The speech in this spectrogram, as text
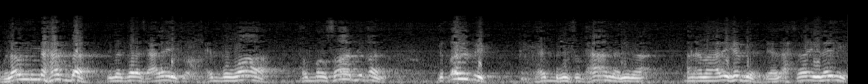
ولو من محبة لما دلت عليك تحب الله حبا صادقا. بقلبك. تحبه سبحانه لما أنعم عليك به لأن أحسن إليك.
